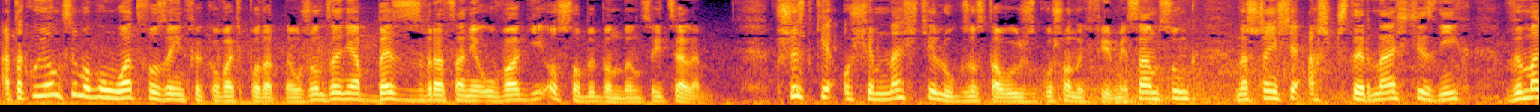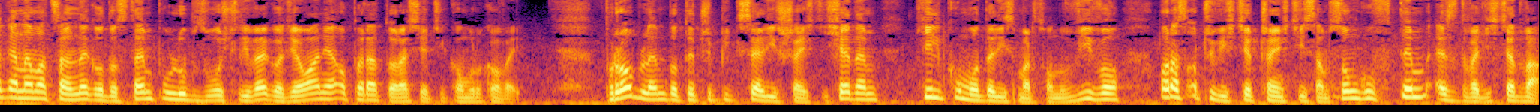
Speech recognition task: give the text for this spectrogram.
Atakujący mogą łatwo zainfekować podatne urządzenia bez zwracania uwagi osoby będącej celem. Wszystkie 18 luk zostało już zgłoszonych w firmie Samsung. Na szczęście aż 14 z nich wymaga namacalnego dostępu lub złośliwego działania operatora sieci komórkowej. Problem dotyczy Pixeli 6 i 7, kilku modeli smartfonów Vivo oraz oczywiście części Samsungów, w tym S22.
